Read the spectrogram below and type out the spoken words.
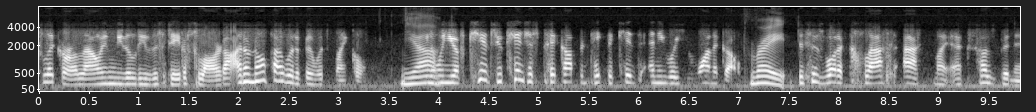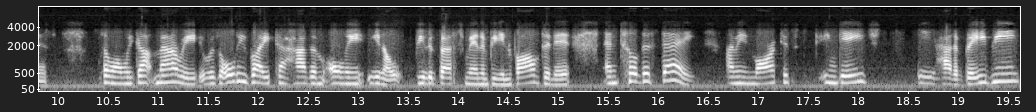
Flicker allowing me to leave the state of Florida, I don't know if I would have been with Michael. Yeah. You know, when you have kids, you can't just pick up and take the kids anywhere you want to go. right. This is what a class act my ex-husband is. So when we got married, it was only right to have him only, you know, be the best man and be involved in it until this day. I mean, Mark is engaged. He had a baby.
